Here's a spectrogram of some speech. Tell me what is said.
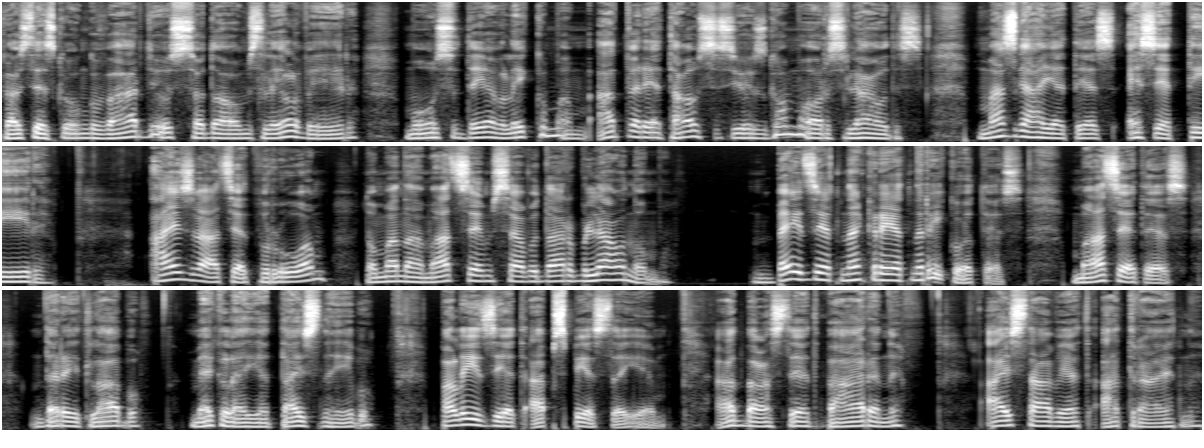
Klausieties, kungu vārdu, jūs Sodomas lielvīri, mūsu dieva likumam, atveriet ausis, jūs gomoras ļaudis, mazgājieties, esiet tīri, aizvāciet prom no manām acīm savu darbu ļaunumu. Beidziet nekrietni rīkoties, mācieties darīt labu, meklējiet taisnību, palīdziet apspiestajiem, atbalstiet bērni, aizstāviet atraitni,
